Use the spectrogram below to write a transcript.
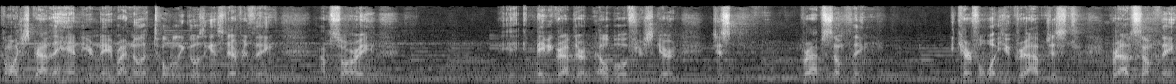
Come on, just grab the hand of your neighbor. I know that totally goes against everything. I'm sorry. Maybe grab their elbow if you're scared. Just grab something. Be careful what you grab. Just grab something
